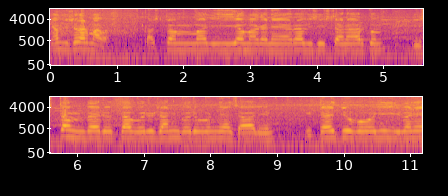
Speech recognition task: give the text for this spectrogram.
ഞാൻ വിശ്വകർമാവ്. കഷ്ടം വലിയ മകനേറെ വിശിഷ്ടനാർക്കും ഇഷ്ടം വരുത്ത പുരുഷൻ ഒരു പുണ്യശാലിയും പോയി ഇവനെ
